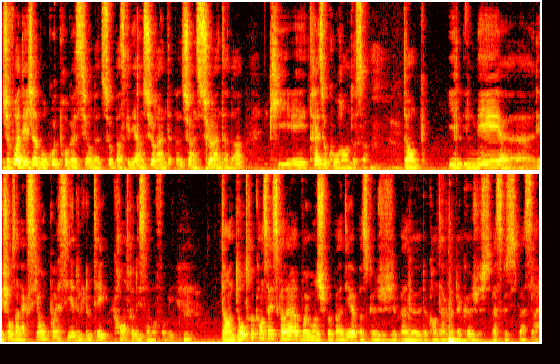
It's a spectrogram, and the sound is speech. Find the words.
je vois déjà beaucoup de progression là-dessus parce qu'il y a un, un surintendant qui est très au courant de ça. Donc, il, il met euh, des choses en action pour essayer de lutter contre l'islamophobie. Hmm. Dans d'autres conseils scolaires, vraiment, je ne peux pas dire parce que je n'ai pas de, de, contact avec eux, je ne sais pas ce qui se passe là.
